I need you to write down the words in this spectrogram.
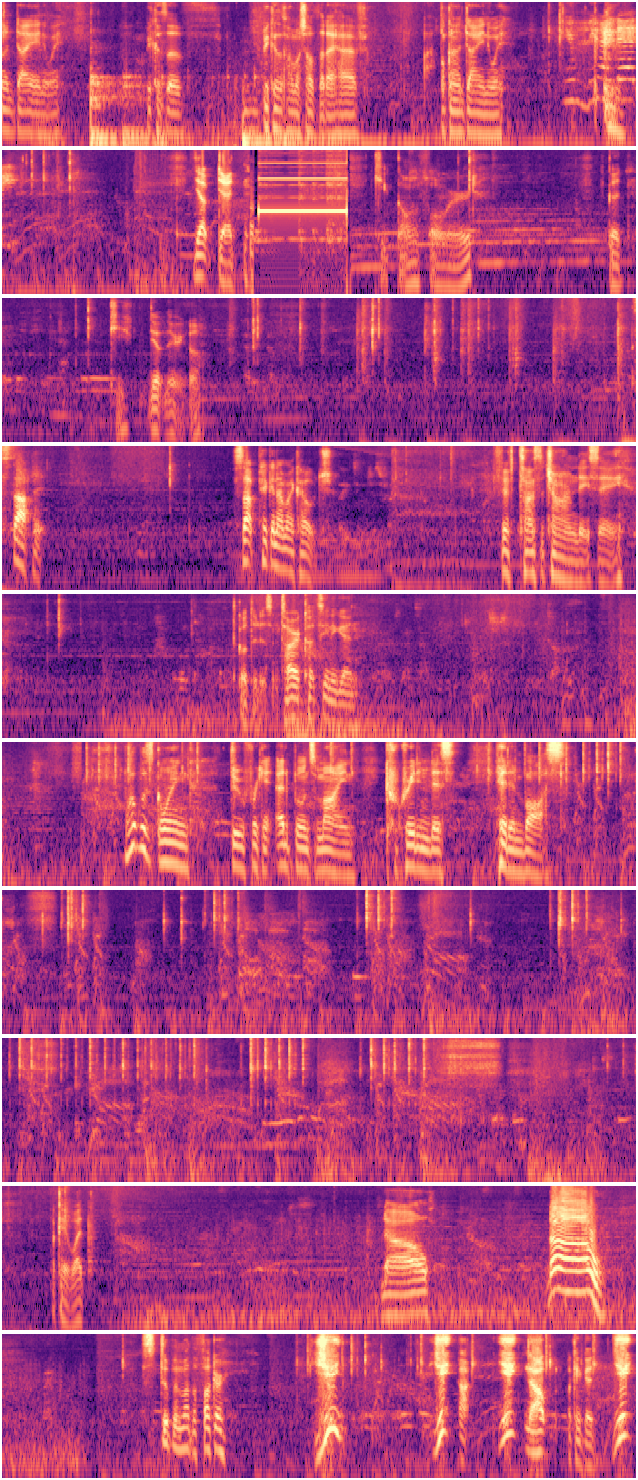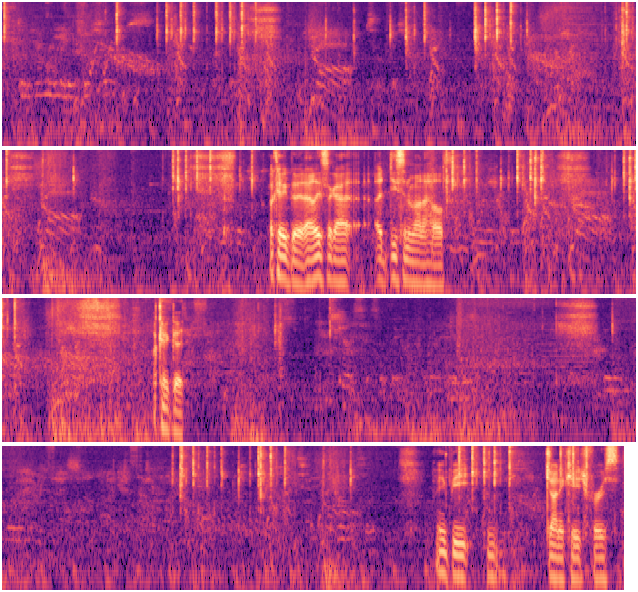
Gonna die anyway. Because of because of how much health that I have. I'm gonna die anyway. You behind daddy? Yep, dead. Keep going forward. Good. Keep yep, there you go. Stop it. Stop picking at my couch. Fifth time's the charm, they say. Let's go through this entire cutscene again. What was going through freaking Ed Boon's mind creating this hidden boss? No. No! Stupid motherfucker. Yeet! Yeet! Ah, yeet! No! Okay, good. Yeet! Okay, good. At least I got a decent amount of health. Let me beat Johnny Cage first.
